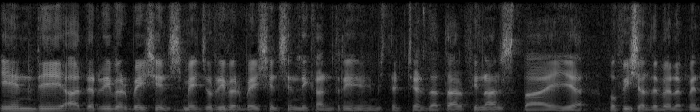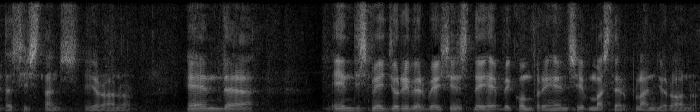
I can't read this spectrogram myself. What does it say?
in the other river basins, major river basins in the country, Mr. Chair, that are financed by uh, official development assistance, Your Honor. And uh, in these major river basins, they have a comprehensive master plan, Your Honor.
